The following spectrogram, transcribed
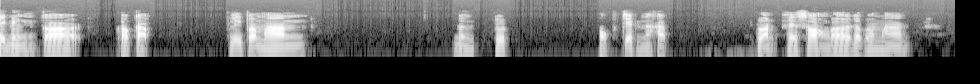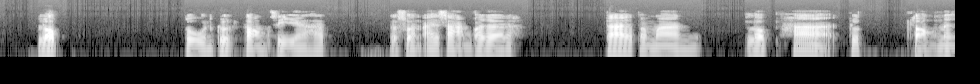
i หนึ่งก็เท่ากับ หรือประมาณหนึ่งจุดหกเจ็ดนะครับ ส่วน i สองก็จะประมาณลบศูนย์จุดสองสี่นะครับ แล้วส่วน i สามก็จะได้ประมาณลบห้าจุดสองหนึ่ง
